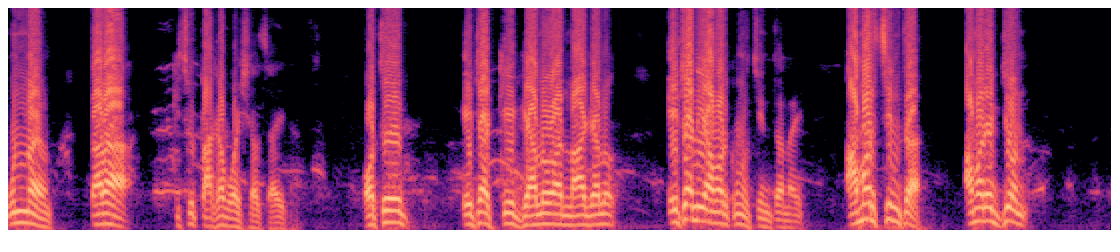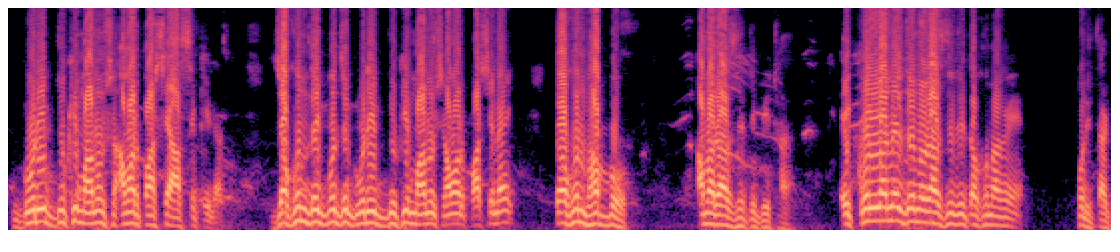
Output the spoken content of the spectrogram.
উন্নয়ন। তারা কিছু টাকা পয়সা চায় না। অতএব এটা কে গেল আর না গেল, এটা নিয়ে আমার কোনো চিন্তা নাই। আমার চিন্তা, আমার একজন গরিব দুঃখী মানুষ আমার পাশে আছে কিনা। যখন দেখব যে গরিব দুঃখী মানুষ আমার পাশে নাই, তখন ভাববো আমার রাজনীতি বৃথা। এই কল্যাণের জন্য রাজনীতি তখন আমি পরিত্যাগ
